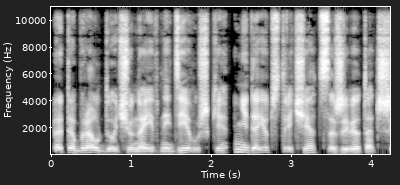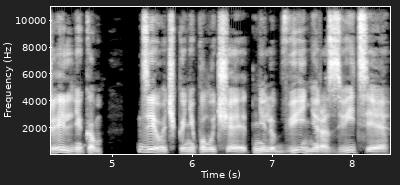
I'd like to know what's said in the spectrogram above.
Отобрал дочь у наивной девушки, не дает встречаться, живет отшельником. Девочка не получает ни любви, ни развития.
